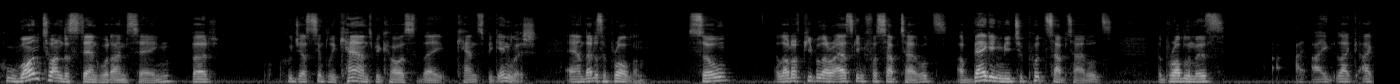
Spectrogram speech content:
who want to understand what I'm saying, but who just simply can't because they can't speak English. And that is a problem. So a lot of people are asking for subtitles, are begging me to put subtitles. The problem is, I, I like I,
